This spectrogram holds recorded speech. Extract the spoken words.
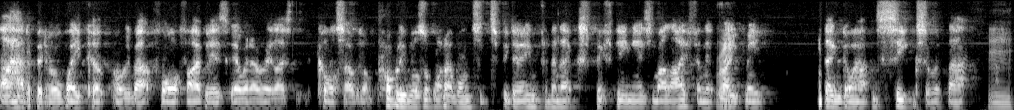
I had a bit of a wake up probably about four or five years ago when I realised that the course I was on probably wasn't what I wanted to be doing for the next fifteen years of my life, and it Right. made me then go out and seek some of that Mm.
